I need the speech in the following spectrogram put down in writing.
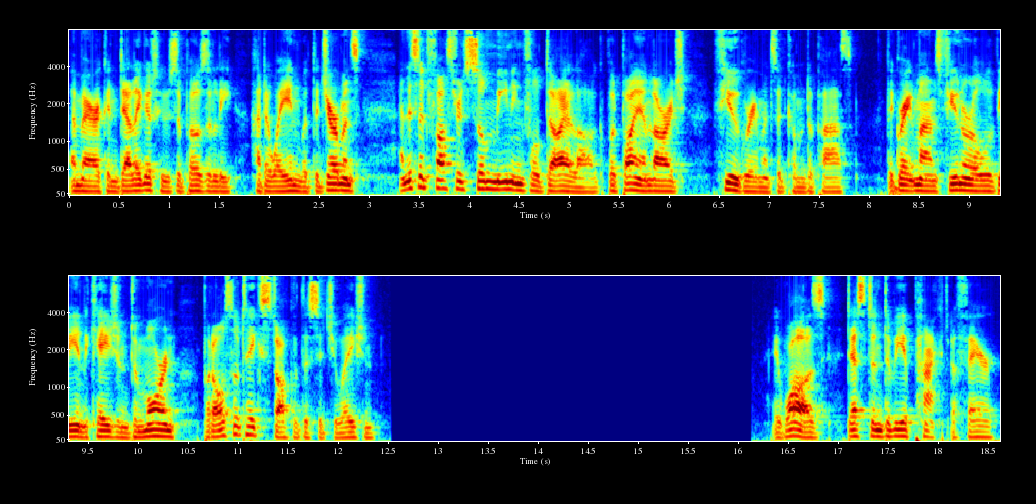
American delegate who supposedly had a way in with the Germans, and this had fostered some meaningful dialogue, but by and large, few agreements had come to pass. The great man's funeral would be an occasion to mourn, but also take stock of the situation. It was destined to be a packed affair.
